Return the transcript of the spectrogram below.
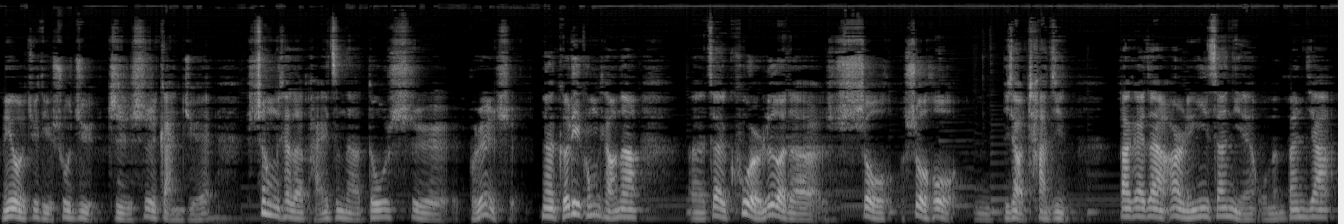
没有具体数据，只是感觉。剩下的牌子呢都是不认识。那格力空调呢，呃，在库尔勒的售售后嗯比较差劲，大概在二零一三年我们搬家，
